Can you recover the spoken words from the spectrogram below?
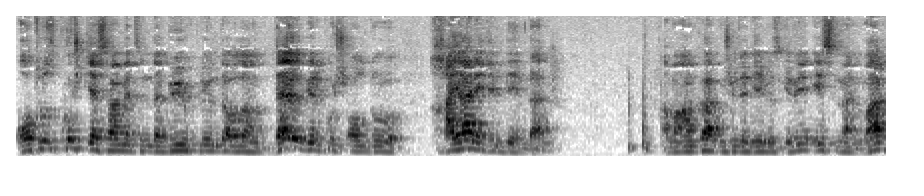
30 kuş cesametinde, büyüklüğünde olan dev bir kuş olduğu hayal edildiğinden ama Anka kuşu dediğimiz gibi ismen var,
